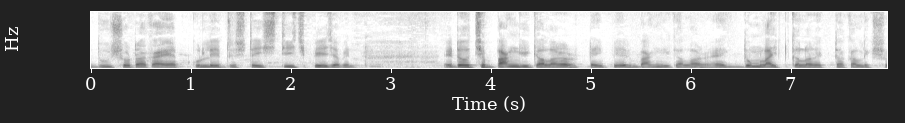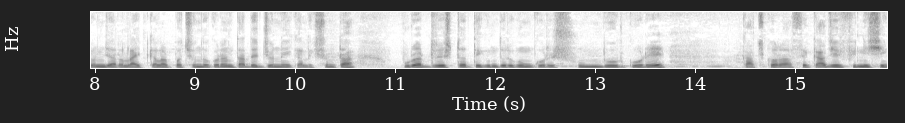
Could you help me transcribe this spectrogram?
দুইশো টাকা অ্যাড করলে এই ড্রেসটা স্টিচ পেয়ে যাবেন। এটা হচ্ছে বাঙ্গি কালার টাইপের, বাঙ্গি কালার, একদম লাইট কালার একটা কালেকশন যারা লাইট কালার পছন্দ করেন, তাদের জন্য এই কালেকশনটা পুরো ড্রেসটাতে কিন্তু এরকম করে সুন্দর করে কাজ করা আছে, কাজের ফিনিশিং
